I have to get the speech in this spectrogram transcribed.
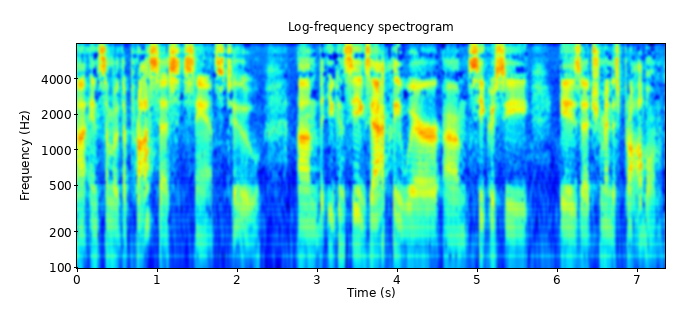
uh, in some of the process stance too, um, that you can see exactly where um, secrecy is a tremendous problem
